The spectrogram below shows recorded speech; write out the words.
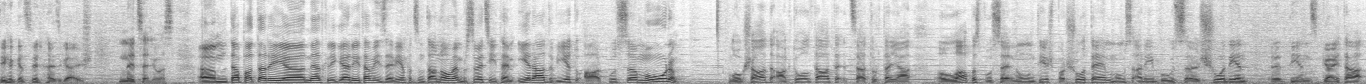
tie, kas ir aizgājuši neceļos. Um, tāpat arī uh, neatkarīgajā rīta avīzē 11. novembra svecītēm ierāda vietu ārpus mūra. Lūk, šāda aktualitāte 4. lapas pusē. Nu, un tieši par šo tēmu mums arī būs eh, šodien eh, dienas gaitā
